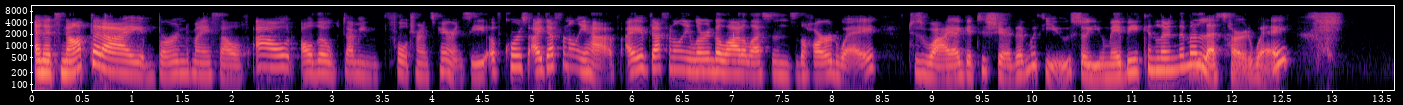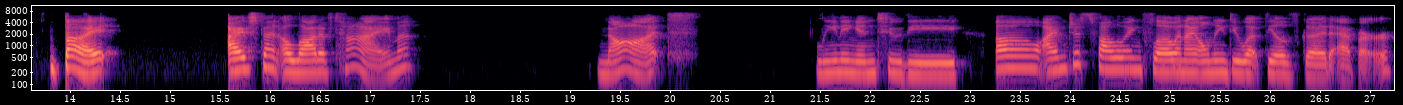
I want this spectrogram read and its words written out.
And it's not that I burned myself out, although, I mean, full transparency, of course, I definitely have. I have definitely learned a lot of lessons the hard way, which is why I get to share them with you. So you maybe can learn them a mm-hmm. less hard way. But I've spent a lot of time not leaning into the, oh, I'm just following flow and I only do what feels good ever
